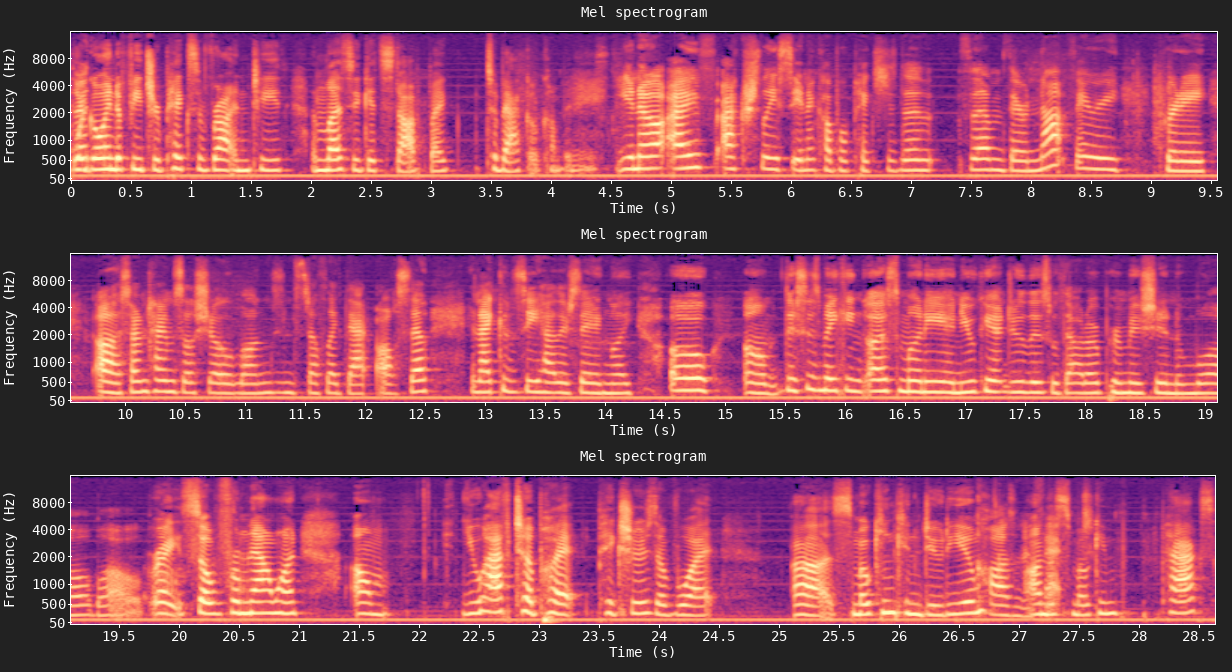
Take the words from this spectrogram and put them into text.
They're What- going to feature pics of rotten teeth unless it gets stopped by tobacco companies. You know, I've actually seen a couple pictures of them. They're not very pretty. Uh, sometimes they'll show lungs and stuff like that also. And I can see how they're saying like, "Oh, um, this is making us money, and you can't do this without our permission," and blah blah. blah. Right. So from now on, um, you have to put pictures of what uh, smoking can do to you on the smoking packs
